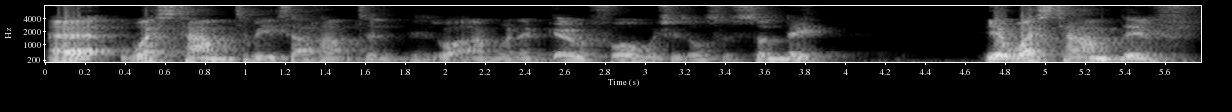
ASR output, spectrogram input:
uh, West Ham to beat Southampton is what I'm going to go for, which is also Sunday. Yeah, West Ham. They've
